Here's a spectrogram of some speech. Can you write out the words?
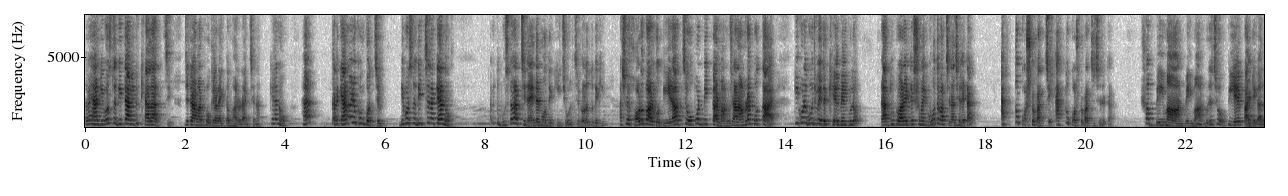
তবে হ্যাঁ ডিভোর্সটা দিতে আমি একটু খেলাচ্ছি। যেটা আমার ফোকলার একদম ভালো লাগছে না। কেন? হ্যাঁ? তারা কেন এরকম করছে? ডিভোর্সটা দিচ্ছে না কেন? আমি তো বুঝতে পারছি না এদের মধ্যে কি চলছে, বলো তো দেখি। আসলে হর পার্বতী, এরা হচ্ছে ওপর দিককার মানুষ, আর আমরা কোথায়? কি করে বুঝবে এদের খেলমেলগুলো? রাত দুটো আড়াইটের সময় ঘুমোতে পারছে না ছেলেটা? এত কষ্ট পাচ্ছে, এত কষ্ট পাচ্ছে ছেলেটা। সব বেইমান বেইমান, বুঝেছ? পিয়ে পাল্টে গেল।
